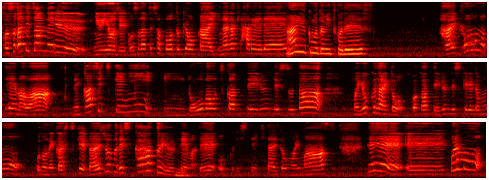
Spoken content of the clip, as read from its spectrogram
子育てチャンネル乳幼児子育てサポート協会稲垣晴恵です。はい、ゆくもとみつこです。はい、今日のテーマは寝かしつけにえー動画を使っているんですが、まあ、良くないと分かっているんですけれども、この寝かしつけ大丈夫ですか？というテーマでお送りしていきたいと思います。で、えーこれも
